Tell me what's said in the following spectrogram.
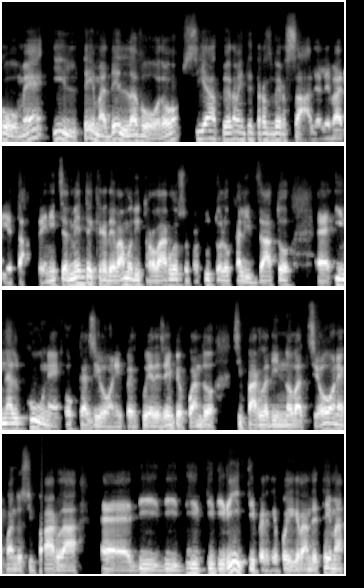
come il tema del lavoro sia veramente trasversale alle varie tappe. Inizialmente credevamo di trovarlo soprattutto localizzato eh, in alcune occasioni, per cui ad esempio quando si parla di innovazione, quando si parla eh, di, di, di, di, diritti, perché poi il grande tema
